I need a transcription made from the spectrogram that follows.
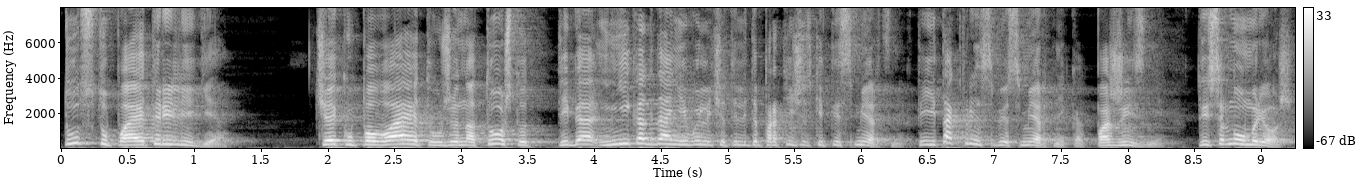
тут вступает религия. Человек уповает уже на то, что тебя никогда не вылечат, или ты практически ты смертник. Ты и так, в принципе, смертник, как по жизни. Ты все равно умрешь.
